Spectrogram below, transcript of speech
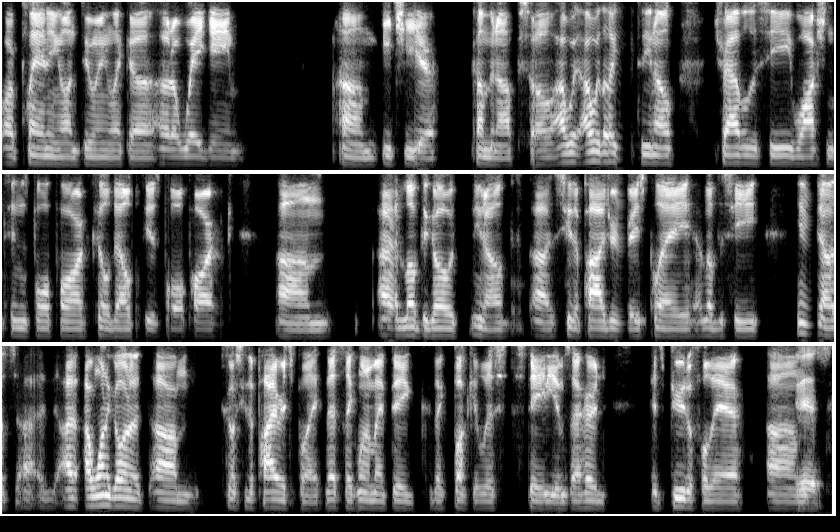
are planning on doing like a, an away game, um, each year coming up. So I would, I would like to, you know, travel to see Washington's ballpark, Philadelphia's ballpark. Um, I'd love to go, you know, uh, see the Padres play. I'd love to see, you know, uh, I, I want to go to um, go see the Pirates play. That's like one of my big like bucket list stadiums. I heard it's beautiful there. Um, it is.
